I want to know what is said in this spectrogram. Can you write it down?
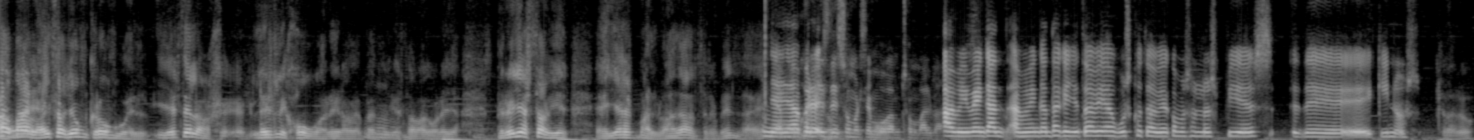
está buena. mal, la hizo John Cromwell. Y es de la Leslie Howard, era, me parece que estaba con ella. Pero ella está bien. Ella es malvada, tremenda, ¿eh? Ya, ya, pero mujeres de Somerset Maugham son malvadas. a mí me encanta, a mí me encanta que yo todavía busco todavía cómo son los pies de equinos, Claro.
